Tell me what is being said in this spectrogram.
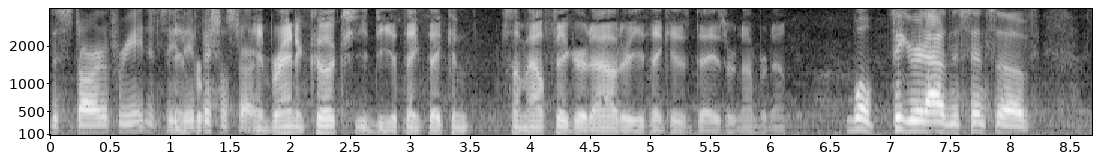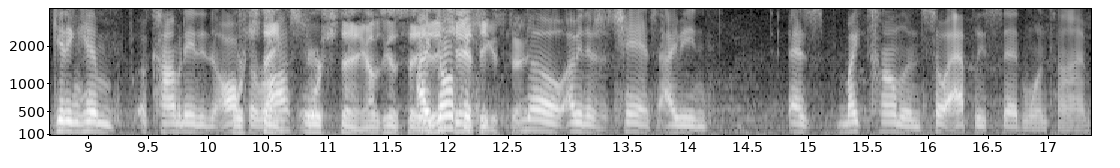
the start of free agency, and the official start. And Brandin Cooks, do you think they can somehow figure it out, or do you think his days are numbered now? Well, figure it out in the sense of getting him accommodated off or the staying, roster. Or staying. I was going to say, I don't chance think he could stay. No, I mean, there's a chance. I mean, as Mike Tomlin so aptly said one time,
